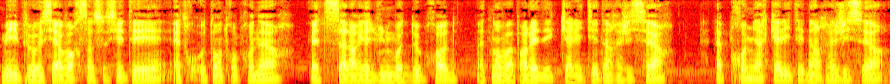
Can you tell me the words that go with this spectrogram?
Mais il peut aussi avoir sa société, être auto-entrepreneur, être salarié d'une boîte de prod. Maintenant, on va parler des qualités d'un régisseur. La première qualité d'un régisseur,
